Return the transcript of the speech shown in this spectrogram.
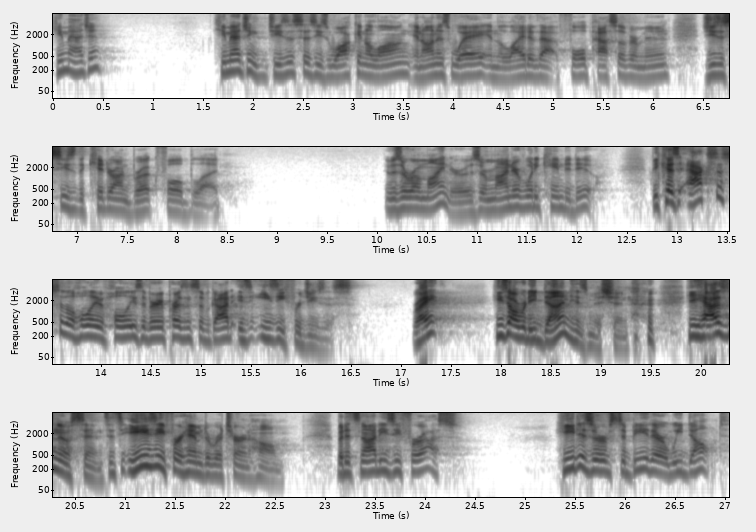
Can you imagine? Can you imagine Jesus as he's walking along and on his way in the light of that full Passover moon, Jesus sees the Kidron Brook full of blood? It was a reminder. It was a reminder of what he came to do. Because access to the Holy of Holies, the very presence of God, is easy for Jesus, right? He's already done his mission. he has no sins. It's easy for him to return home, but it's not easy for us. He deserves to be there, we don't.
